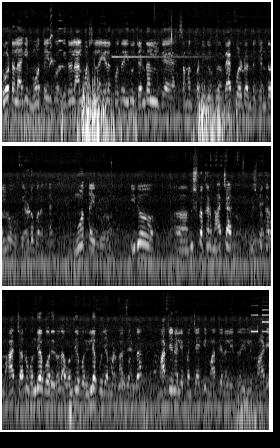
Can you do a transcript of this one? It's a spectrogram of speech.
ಟೋಟಲ್ ಆಗಿ ಮೂವತ್ತೈದು ಬೋರು. ಇದರಲ್ಲಿ ಆಲ್ಮೋಸ್ಟ್ ಎಲ್ಲ ಹೇಳಕ್ಕೆ ಹೋದರೆ ಇದು ಜನರಲ್ಗೆ ಸಂಬಂಧಪಟ್ಟಿದ್ದು ಬ್ಯಾಕ್ವರ್ಡ್ ಅಂಡ್ ಜನರಲ್ಲು ಎರಡು ಬರುತ್ತೆ. ಮೂವತ್ತೈದು ಬೋರು. ಇದು ವಿಶ್ವಕರ್ಮ ಆಚಾರ್ಯರು ವಿಶ್ವಕರ್ಮ ಆಚಾರ್ಯರು ಒಂದೇ ಬೋರ್ ಇರೋದು ಆ ಒಂದೇ ಬೋರ್ ಇಲ್ಲೇ ಪೂಜೆ ಮಾಡಬಾರ್ದು ಅಂತ ಮಾರ್ಜಿನಲ್ಲಿ ಪಂಚಾಯತಿ ಮಾರ್ಜಿನಲ್ಲಿ ಇದ್ದರೆ ಇಲ್ಲಿ ಮಾಡಿ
